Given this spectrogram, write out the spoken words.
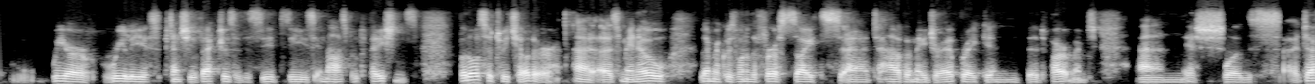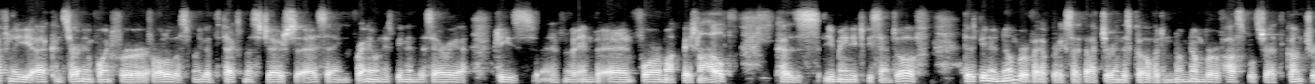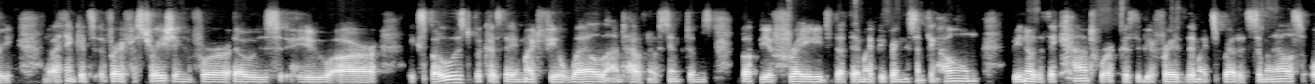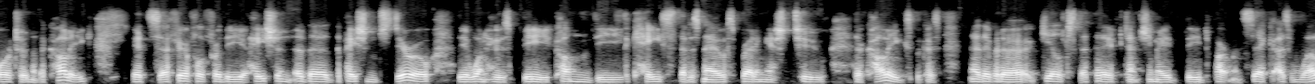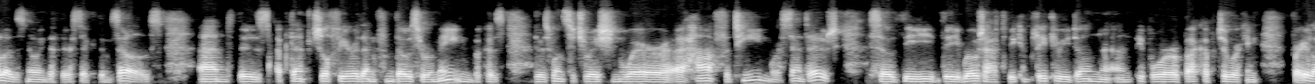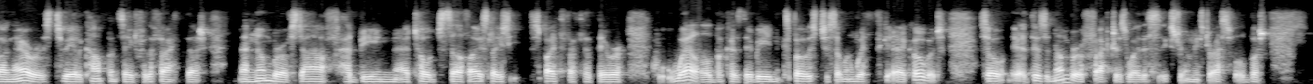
we are really potentially vectors of the disease in the hospital to patients, but also to each other. Uh, as you may know, Limerick was one of the first sites uh, to have a major outbreak in the department, and it was uh, definitely a concerning point for, for all of us when we got the text message out uh, saying, for anyone who's been in this area, please uh, inform occupational health because you may need to be sent off. There's been a number of outbreaks like that during this COVID and a number of hospitals throughout the country. I think it's very frustrating for those who are exposed because they might feel well and have no symptoms, but be afraid that they might be bringing something home. We know that they can't work because they'd be afraid that they might spread it to someone else or to another colleague. It's uh, fearful for the patient, uh, the, the patient zero, the one who's become the, the case that is now spreading it to their colleagues because now they've got a guilt that they potentially made the department sick as well as knowing that they're sick themselves. And there's a potential fear then from those who remain because there's one situation where uh, half a team were sent out. So the, the rota had to be completely redone and people were back up to working very long hours to be able to compensate for the fact that a number of staff had been uh, told to self isolate despite the fact that they were well because they're being exposed to someone with uh, COVID. So uh, there's a number of factors why this is extremely stressful, but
